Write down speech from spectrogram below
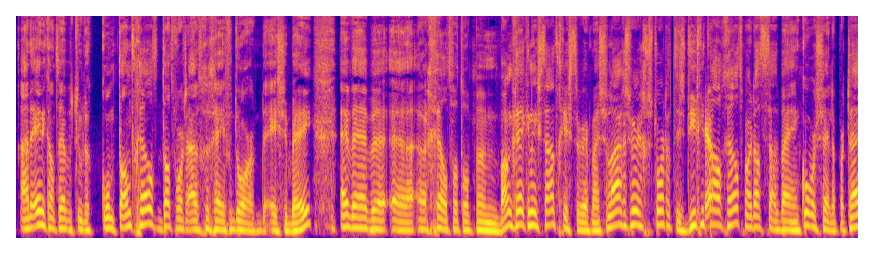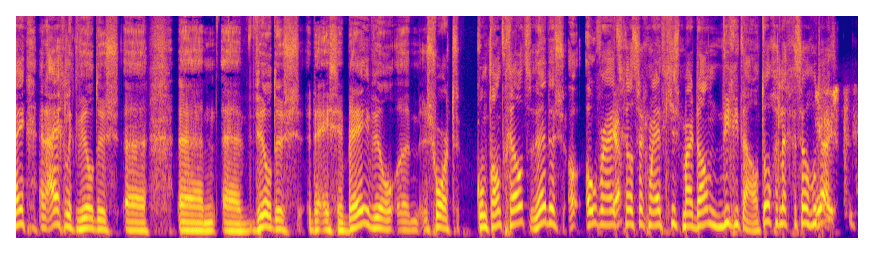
aan de ene kant we hebben natuurlijk contant geld. Dat wordt uitgegeven door de ECB. En we hebben eh, geld wat op een bankrekening staat. Gisteren werd mijn salaris weer gestort. Dat is digitaal geld, maar dat staat bij een commerciële partij. En eigenlijk wil dus, eh, ehm, eh, wil dus de ECB wil, ehm, een soort contant geld. Hè, dus overheidsgeld, zeg maar eventjes. Maar dan digitaal, toch? Leg ik het zo goed uit? Juist,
